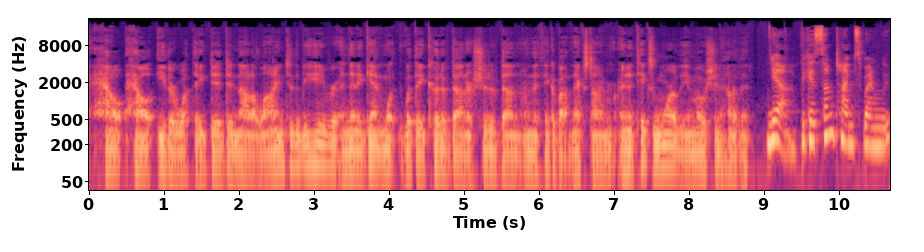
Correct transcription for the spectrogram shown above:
how how either what they did did not align to the behavior and then again what what they could have done or should have done when they think about next time. And it takes more of the emotion out of it yeah because sometimes when we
